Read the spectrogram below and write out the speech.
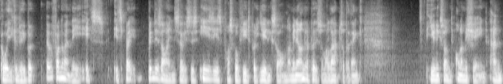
of what you can do, but uh, fundamentally, it's it's been designed so it's as easy as possible for you to put Unix on. I mean, I'm going to put this on my laptop, I think. Unix on, on a machine and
